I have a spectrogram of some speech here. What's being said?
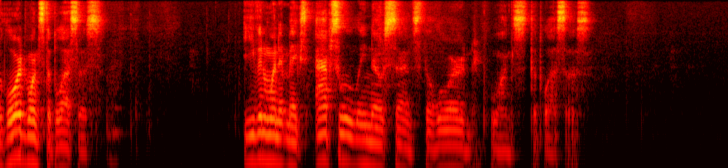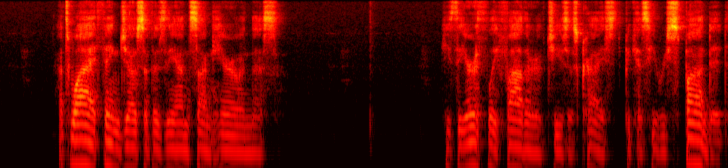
The Lord wants to bless us. Even when it makes absolutely no sense, the Lord wants to bless us. That's why I think Joseph is the unsung hero in this. He's the earthly father of Jesus Christ because he responded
